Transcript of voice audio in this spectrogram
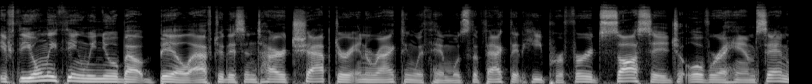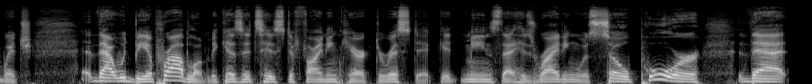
If the only thing we knew about Bill after this entire chapter interacting with him was the fact that he preferred sausage over a ham sandwich, that would be a problem because it's his defining characteristic. It means that his writing was so poor that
